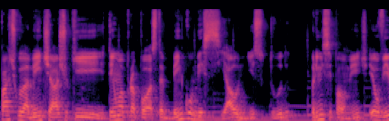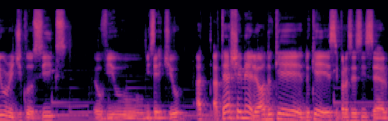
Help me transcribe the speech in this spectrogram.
particularmente, acho que tem uma proposta bem comercial nisso tudo, principalmente. Eu vi o Ridiculous Six, eu vi o Mr. Till. Até achei melhor do que, do que esse, para ser sincero.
